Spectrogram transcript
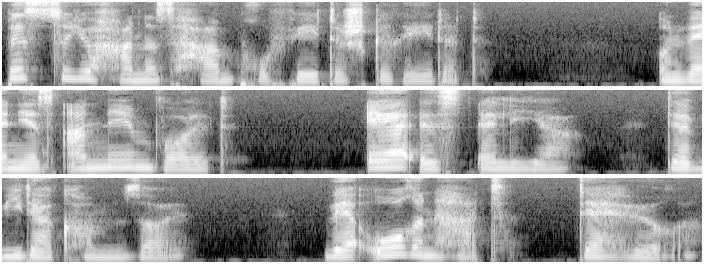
bis zu Johannes haben prophetisch geredet. Und wenn ihr es annehmen wollt, er ist Elia, der wiederkommen soll. Wer Ohren hat, der höre.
